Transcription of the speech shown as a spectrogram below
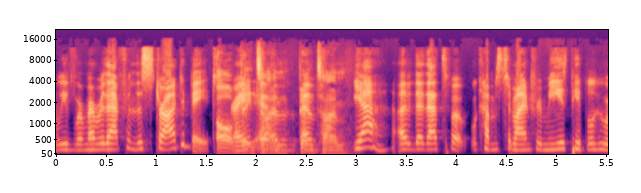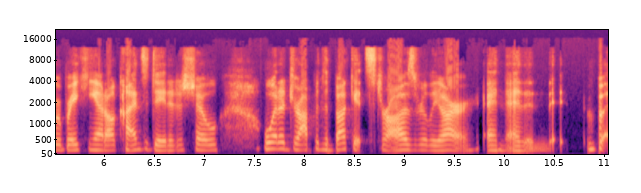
we've remember that from the straw debate. Oh, right? big time, uh, big uh, time. Yeah, uh, that's what comes to mind for me is people who are breaking out all kinds of data to show what a drop in the bucket straws really are, and and but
